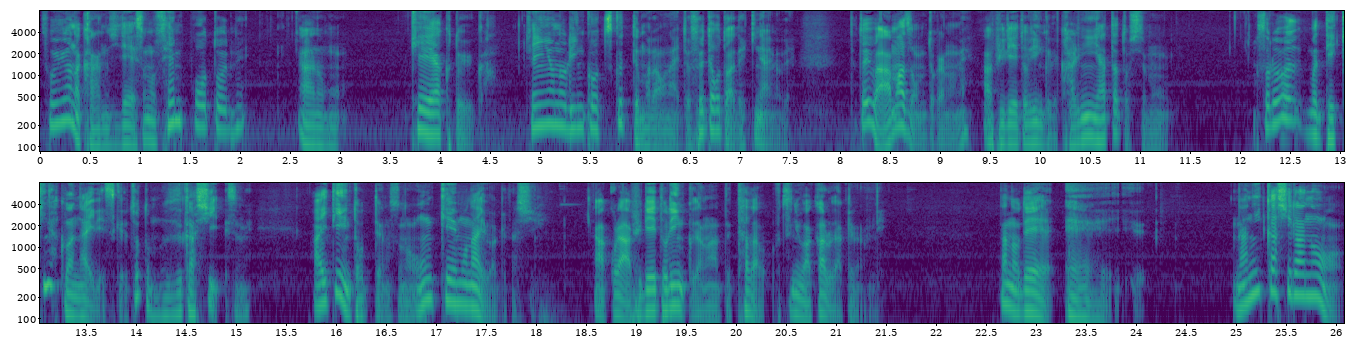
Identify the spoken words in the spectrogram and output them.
そういうような感じで、その先方とね、あの、契約というか、専用のリンクを作ってもらわないと、そういったことはできないので、例えば Amazon とかのね、アフィリエイトリンクで仮にやったとしても、それはできなくはないですけど、ちょっと難しいですね。相手にとってのその恩恵もないわけだし、あ、これアフィリエイトリンクだなってただ普通にわかるだけなんで。なので、えー、何かしらの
